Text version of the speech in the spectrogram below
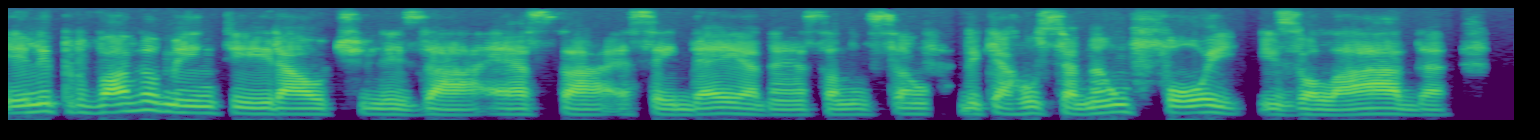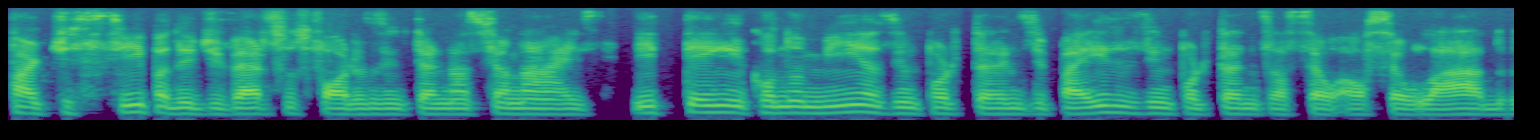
ele provavelmente irá utilizar essa, essa ideia, né, essa noção de que a Rússia não foi isolada, participa de diversos fóruns internacionais e tem economias importantes e países importantes ao seu, ao seu lado,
